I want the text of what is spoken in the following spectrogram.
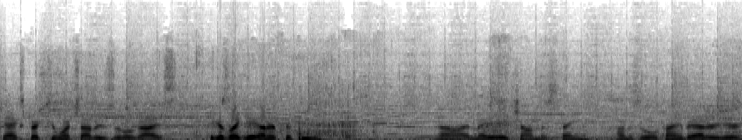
can't expect too much out of these little guys. I think it's like 850 uh, mAh on this thing, on this little tiny battery here.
